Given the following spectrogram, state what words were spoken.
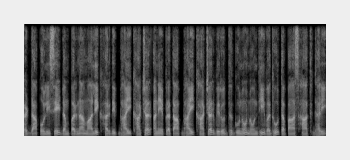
ગઢડા પોલીસે ડમ્પરના માલિક હરદીપભાઈ ખાચર અને પ્રતાપભાઈ ખાચર વિરુદ્ધ ગુનો નોંધી વધુ તપાસ હાથ ધરી.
